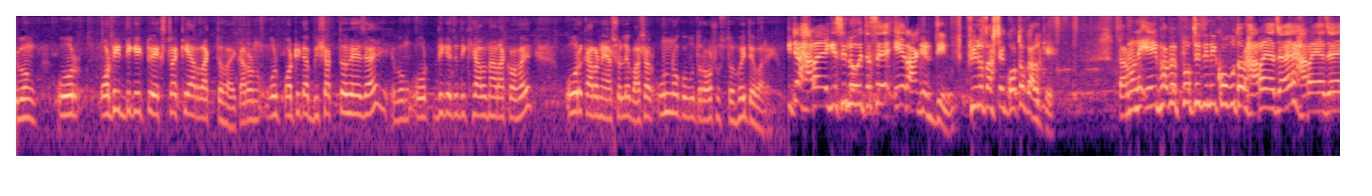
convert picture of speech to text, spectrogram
এবং ওর পটির দিকে একটু এক্সট্রা কেয়ার রাখতে হয়। কারণ ওর পটিটা বিষাক্ত হয়ে যায় এবং ওর দিকে যদি খেয়াল না রাখা হয়, ওর কারণে আসলে বাসার অন্য কবুতর অসুস্থ হইতে পারে। এটা হারায় গেছিল হইতেছে এর আগের দিন। ফেরত আসছে গতকালকে। তার মানে এইভাবে প্রতিদিনই কবুতর হারায়া যায় হারায়া যায়,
